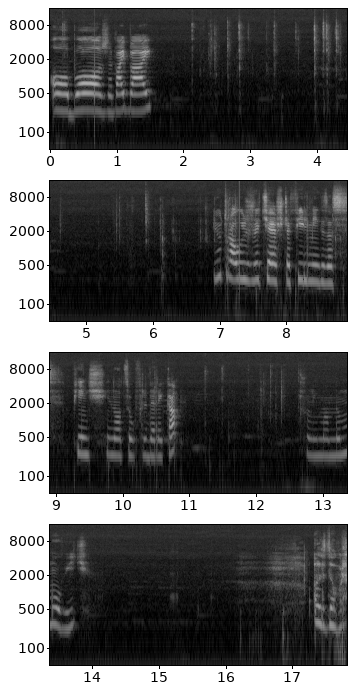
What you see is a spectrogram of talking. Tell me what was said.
O Boże, bye bye. Jutro ujrzycie jeszcze filmik ze s- pięć nocy u Fryderyka. Czyli mamy mówić. Ale dobra.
